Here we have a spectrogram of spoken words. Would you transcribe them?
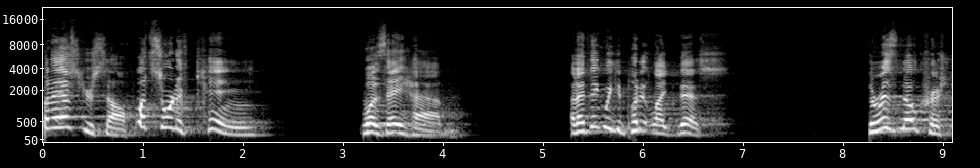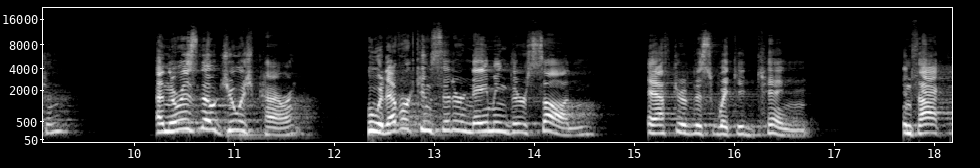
but ask yourself, what sort of king was Ahab? And I think we could put it like this There is no Christian and there is no Jewish parent who would ever consider naming their son after this wicked king. In fact,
